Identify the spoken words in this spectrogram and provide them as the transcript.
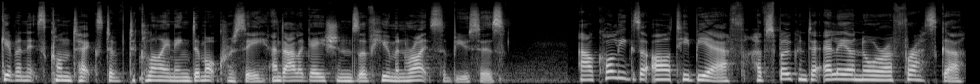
given its context of declining democracy and allegations of human rights abuses. Our colleagues at RTBF have spoken to Eleonora Frasca,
